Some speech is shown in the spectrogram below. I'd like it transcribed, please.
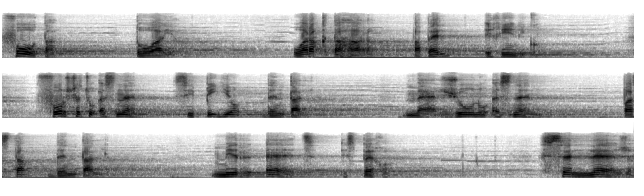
فوطة طواية ورق طهارة بابل higiénico فرشة أسنان cepillo dental معجون أسنان, pasta dental مرآة espejo, ثلاجة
